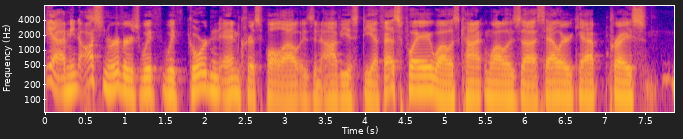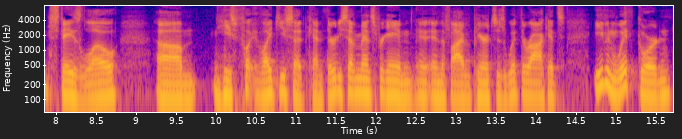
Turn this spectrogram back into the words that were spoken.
Yeah, I mean Austin Rivers with with Gordon and Chris Paul out is an obvious DFS play while his con, while his uh, salary cap price stays low. Um, he's play, like you said, Ken, 37 minutes per game in, in, the five appearances with the Rockets. Even with Gordon,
